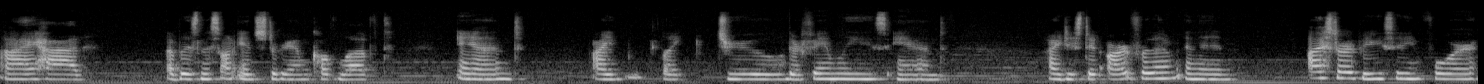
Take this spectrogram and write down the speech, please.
I had a business on Instagram called Loved, and I like drew their families and I just did art for them and then I started babysitting for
